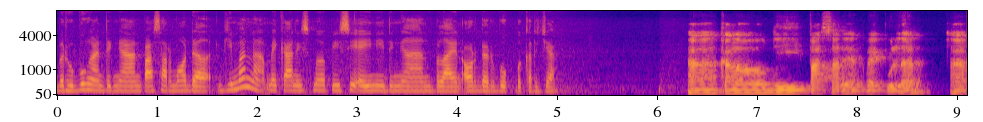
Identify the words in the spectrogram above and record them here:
berhubungan dengan pasar modal? Gimana mekanisme PCA ini dengan blind order book bekerja? Uh, kalau di pasar yang reguler, uh,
